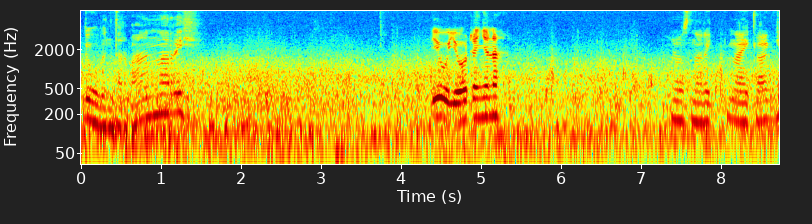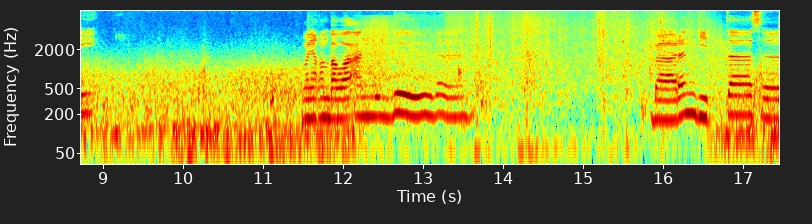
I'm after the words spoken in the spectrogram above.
Duh bentar panar ih Yuk, yuk nah. Harus narik naik lagi Kebanyakan bawaan juga. Badan kita se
